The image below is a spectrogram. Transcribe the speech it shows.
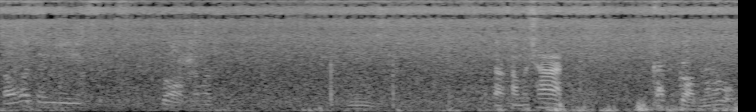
เขาก็จะมีบอกนะครับนี่จากธรรมชาติกัดกรอบนะครับผม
